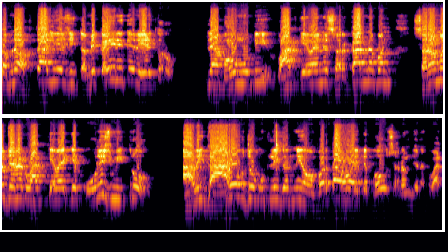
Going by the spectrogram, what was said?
તમને હપ્તા લઈએ છીએ, તમે કઈ રીતે રેડ કરો? એટલે આ બહુ મોટી વાત કહેવાય ને સરકારને પણ શરમજનક વાત કહેવાય કે પોલીસ મિત્રો આવી ગારો જો બુટલેગરની વાપરતા હોય એટલે બહુ શરમજનક વાત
